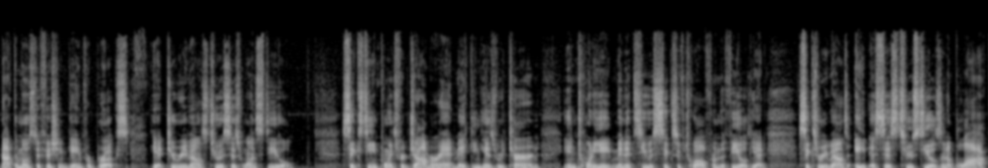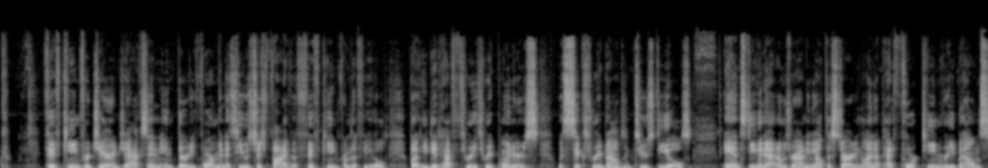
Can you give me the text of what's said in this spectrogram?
not the most efficient game for Brooks. He had 2 rebounds, 2 assists, 1 steal. 16 points for Ja Morant making his return. In 28 minutes, he was 6 of 12 from the field. He had 6 rebounds, 8 assists, 2 steals, and a block. 15 for Jaren Jackson in 34 minutes. He was just 5 of 15 from the field, but he did have three three pointers with 6 rebounds and 2 steals. And Steven Adams, rounding out the starting lineup, had 14 rebounds,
